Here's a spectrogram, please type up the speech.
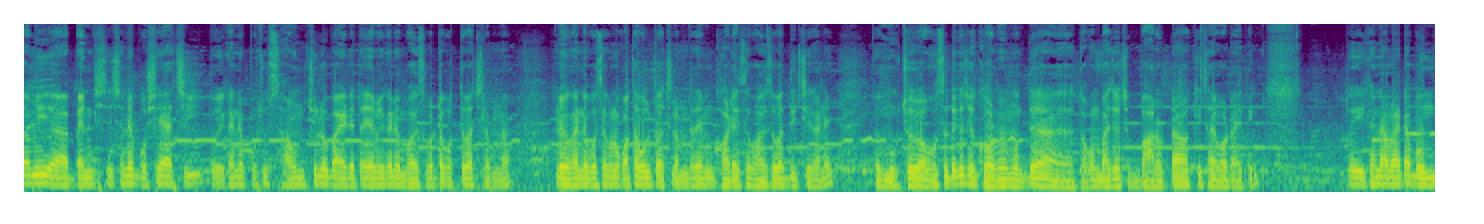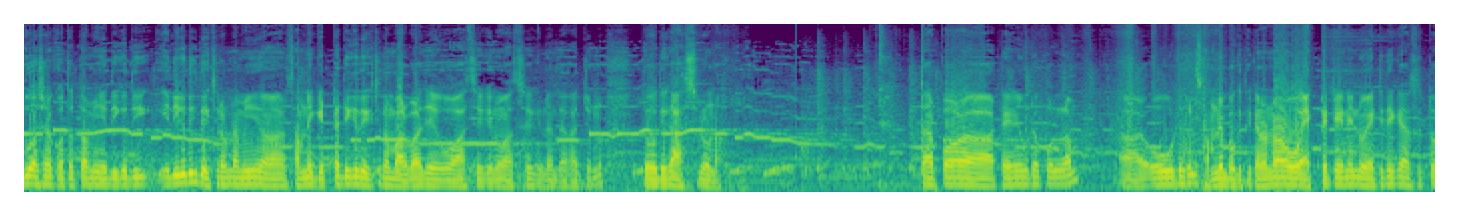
তো আমি ব্যান্ড স্টেশনে বসে আছি, তো এখানে প্রচুর সাউন্ড ছিল বাইরে, তাই আমি এখানে ভয়েস ওভারটা করতে পারছিলাম না। মানে ওখানে বসে কোনো কথা বলতে পারছিলাম না, তাই আমি ঘরে এসে ভয়েস ওভার দিচ্ছি এখানে। তো মুখ চোখের অবস্থা দেখেছে? গরমের মধ্যে তখন বাজে হচ্ছে বারোটা কি সাড়ে বারোটা আই থিঙ্ক তো এখানে আমার একটা বন্ধু আসার কথা, তো আমি এদিক ওদিক এদিক ওদিক দেখছিলাম না, আমি সামনে গেটটার দিকে দেখছিলাম বারবার যে ও আসছে কিনা, ও আসছে কিনা দেখার জন্য। তো ওদিকে আসছিল না। তারপর ট্রেনে উঠে পড়লাম। আর ও উঠে উঠেছিল সামনের বগিতে। কেননা ও একটা ট্রেনে নয়াটি থেকে আসে, তো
